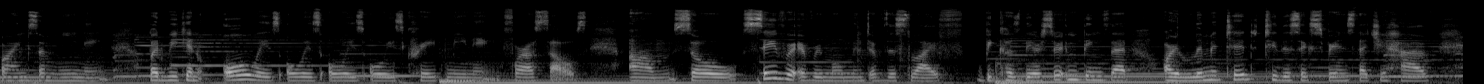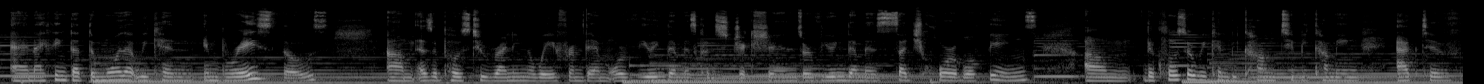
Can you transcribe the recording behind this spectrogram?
find some meaning but we can always always always always create meaning for ourselves. Um, so savor every moment of this life because there are certain things that are limited to this experience that you have. And i think that the more that we can embrace those um, as opposed to running away from them or viewing them as constrictions or viewing them as such horrible things, um, the closer we can become to becoming active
